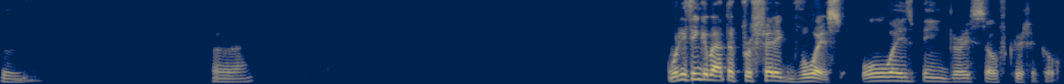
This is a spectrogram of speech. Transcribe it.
so, all right. What do you think about the prophetic voice always being very self critical?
